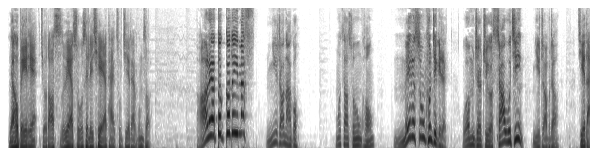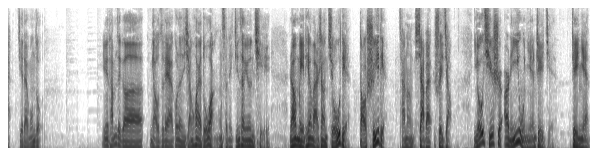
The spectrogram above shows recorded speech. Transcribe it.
然后白天就到寺院宿舍的前台做接待工作。阿里都搞得一满事，你找哪个？我找孙悟空。没得孙悟空这个人。我们这只有沙悟净，你找不着接待接待工作，因为他们这个庙子呢，可能香火还多旺盛的，经常有人去。然后每天晚上九点到十一点才能下班睡觉，尤其是二零一五年这一节这一年，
